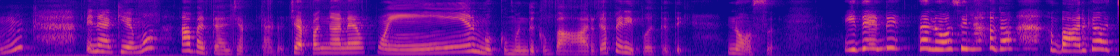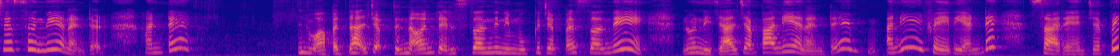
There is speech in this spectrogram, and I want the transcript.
ఉమ్? పినాకియేమో అబద్ధాలు చెప్తాడు. చెప్పంగానే పొయ్యని ముక్కు ముందుకు బారుగా పెరిగిపోతుంది. నోస్. ఇదేంటి? నా నోసిలాగా బారుగా వచ్చేస్తుంది అని అంటాడు. అంటే నువ్వు అబద్ధాలు చెప్తున్నావు అని తెలుస్తోంది నీ ముక్కు చెప్పేస్తోంది నువ్వు నిజాలు చెప్పాలి అని అంటే అని ఫెయిరీ అంటే సరే అని చెప్పి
